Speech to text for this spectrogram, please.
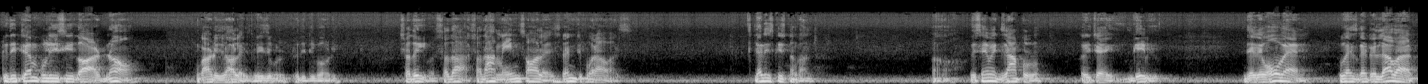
to the temple we see God. No, God is always visible to the devotee. Sadaiva, Sada. Sada means always, 24 hours. That is Krishna consciousness. The same example which I gave you. There's a woman who has got a lover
